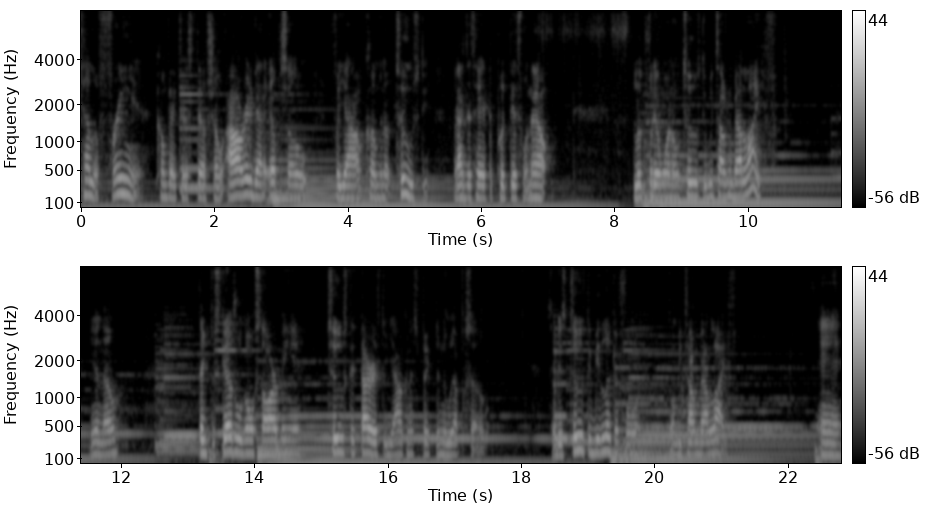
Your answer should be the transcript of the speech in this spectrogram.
Tell a friend. Come back to the step show. I already got an episode for y'all coming up Tuesday, but I just had to put this one out. Look for that one on Tuesday. We talking about life. You know, think the schedule gonna start being Tuesday, Thursday. Y'all can expect a new episode. So this Tuesday, be looking for. Gonna be talking about life. And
